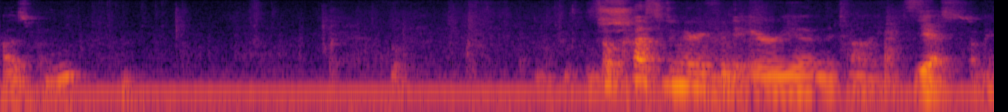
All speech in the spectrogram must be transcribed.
her husband. So customary for the area and the times. Yes. Okay.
